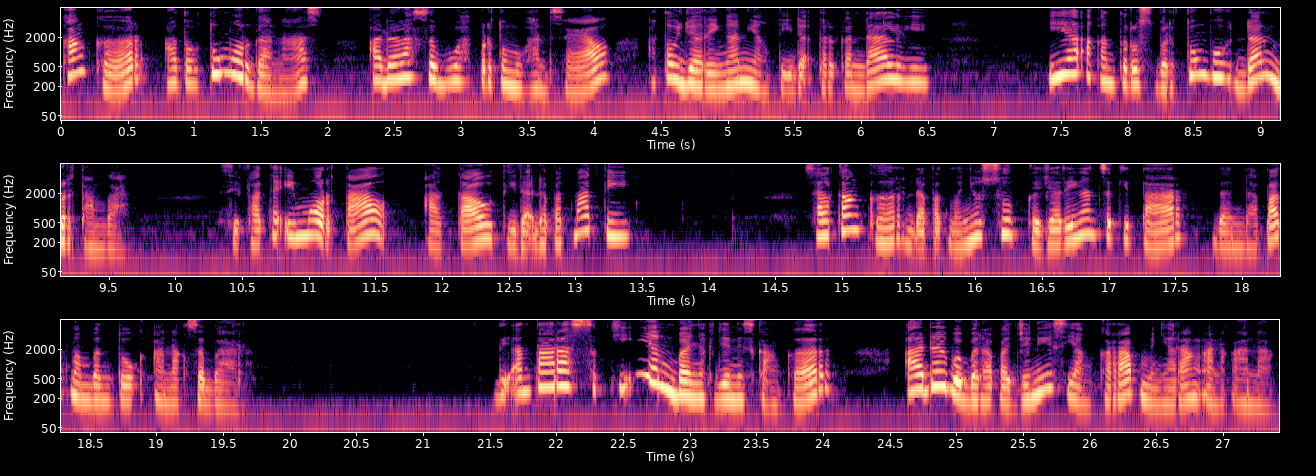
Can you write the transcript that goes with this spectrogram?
Kanker atau tumor ganas adalah sebuah pertumbuhan sel atau jaringan yang tidak terkendali. Ia akan terus bertumbuh dan bertambah. Sifatnya immortal atau tidak dapat mati. Sel kanker dapat menyusup ke jaringan sekitar dan dapat membentuk anak sebar. Di antara sekian banyak jenis kanker, ada beberapa jenis yang kerap menyerang anak-anak.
